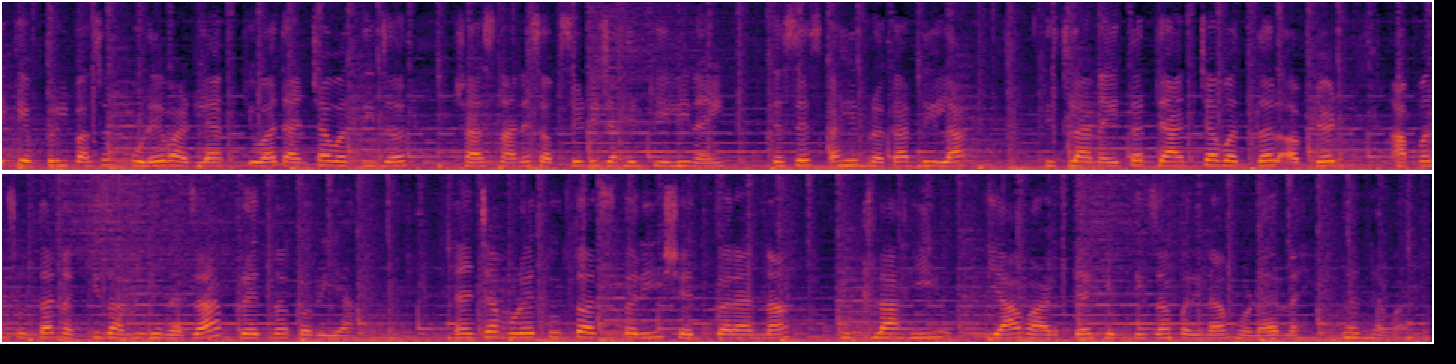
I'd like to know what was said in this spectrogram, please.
एक एप्रिलपासून पुढे वाढल्या किंवा त्यांच्यावरती जर शासनाने सबसिडी जाहीर केली नाही तसेच काही प्रकार दिला दिसला नाही तर त्यांच्याबद्दल अपडेट आपण सुद्धा नक्की जाणून घेण्याचा प्रयत्न करूया. त्यांच्यामुळे तुर्तच तरी शेतकऱ्यांना कुठलाही या वाढत्या किमतीचा परिणाम होणार नाही. धन्यवाद.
